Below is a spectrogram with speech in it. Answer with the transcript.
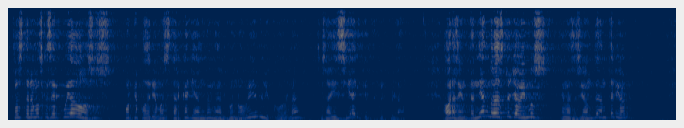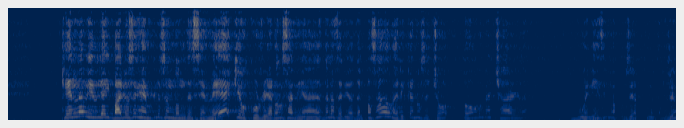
Entonces tenemos que ser cuidadosos porque podríamos estar cayendo en algo no bíblico, ¿verdad? Entonces ahí sí hay que tener cuidado. Ahora sí, entendiendo esto, ya vimos en la sesión de anterior que en la Biblia hay varios ejemplos en donde se ve que ocurrieron sanidades de las heridas del pasado. Erika nos echó toda una charla, buenísima por cierto, me pareció,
